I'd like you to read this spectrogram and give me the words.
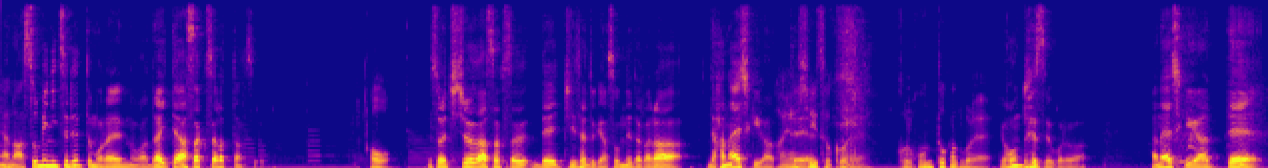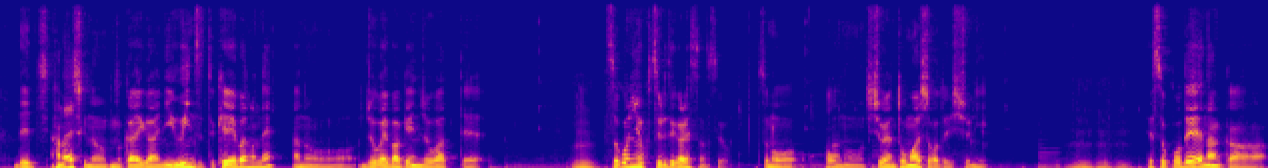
あの遊びに連れてってもらえるのは大体浅草だったんですよ。お。それ父親が浅草で小さい時遊んでたからで花屋敷があって。怪しいぞこれ。これ本当かこれ？いや本当ですよこれは花屋敷があってでち花屋敷の向かい側にウィンズって競馬のねあの場外馬券場があってうん。そこによく連れてかれてたんですよ。そのあおの父親の友達とかと一緒に。うんうんでそこでなんか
